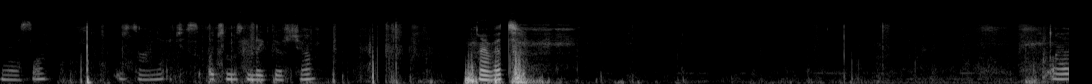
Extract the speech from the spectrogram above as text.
Neyse. Bir saniye açılmasını bekliyoruz şu an. Evet. Ee,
